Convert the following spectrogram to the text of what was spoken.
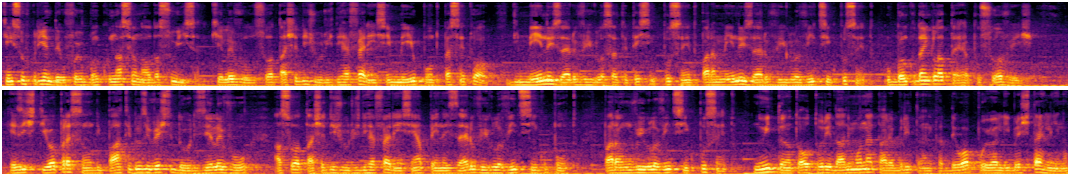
quem surpreendeu foi o Banco Nacional da Suíça, que elevou sua taxa de juros de referência em meio ponto percentual, de menos 0,75% para menos 0,25%. O Banco da Inglaterra, por sua vez, resistiu à pressão de parte dos investidores e elevou a sua taxa de juros de referência em apenas 0,25 ponto para 1,25%. No entanto, a autoridade monetária britânica deu apoio à libra esterlina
